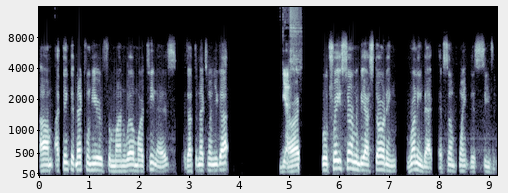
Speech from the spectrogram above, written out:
um, I think the next one here is from Manuel Martinez. Is that the next one you got? Yes. All right. Will Trey Sermon be our starting running back at some point this season?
